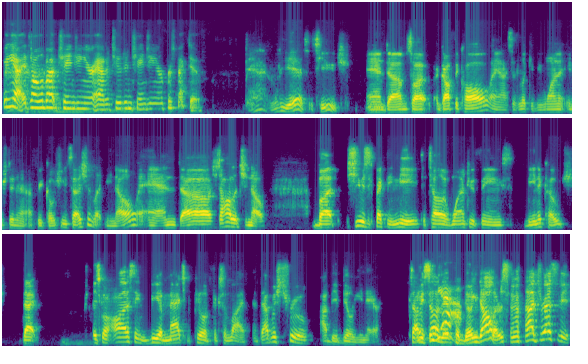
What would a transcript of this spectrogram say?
but yeah, it's all about changing your attitude and changing your perspective. Yeah, it really is. It's huge. And um, so I, I got the call and I said, look, if you want to interested in a free coaching session, let me know. And uh, said, I'll let you know. But she was expecting me to tell her one or two things, being a coach, that it's going to honestly be a magic pill and fix her life. If that was true, I'd be a billionaire. Because I'd be selling it for a billion dollars. Trust me,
